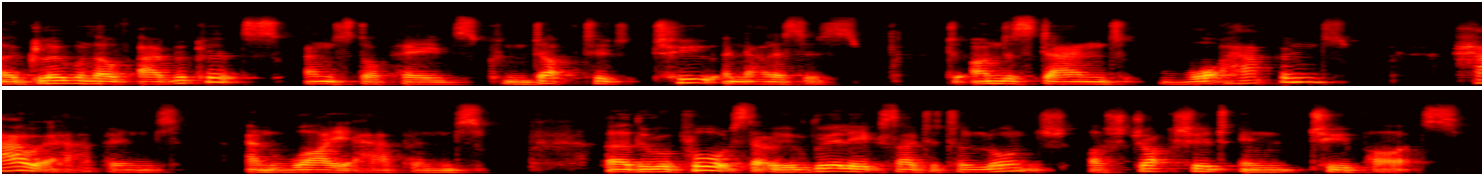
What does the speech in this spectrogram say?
uh, Global Health Advocates and Stop AIDS conducted two analyses to understand what happened, how it happened, and why it happened. Uh, the reports that we're really excited to launch are structured in two parts.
